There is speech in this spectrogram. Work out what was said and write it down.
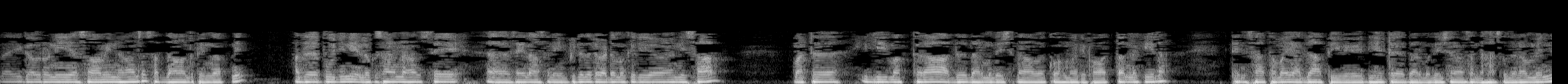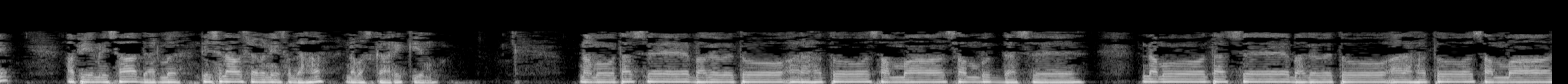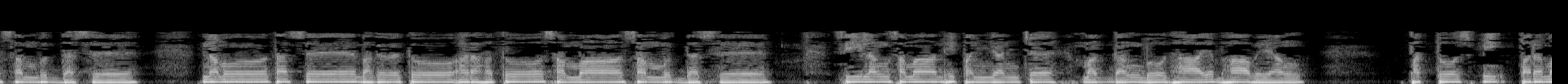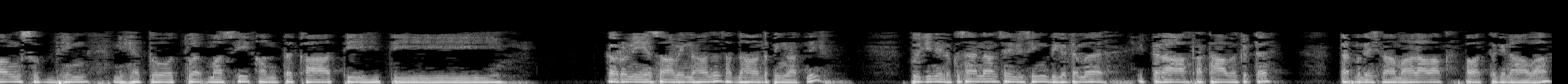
ගයි ගෞරවනීය ස්වාමීන් වහන්සේ සද්ධාවන්ත පින්වත්නි අද පූජනීය ලොකු සාන්හන්සේ සේනාසනයෙන් පිටතට වැඩම කිරීම නිසා මට ඉල්ලීමක් කරා අද ධර්මදේශනාව කොහොම හරි පවත්වන්න කියලා. ඒ නිසා තමයි අද අපි මේ විදිහට ධර්මදේශනාව සඳහා සූදානම් වෙන්නේ. අපි ඒ නිසා ධර්ම දේශනාව ශ්‍රවණය සඳහා নমස්කාරය කියමු. නමෝ තස්ස භගවතෝ අරහතෝ සම්මා සම්බුද්දස්ස නමෝ තස්ස භගවතෝ අරහතෝ සම්මා සම්බුද්දස්ස. නමෝ තස්ස භගවතෝ අරහතෝ සම්මා සම්බුද්දස්ස. සීලං සමාධි පඤ්ඤංච මග්ගං බෝධාය භාවයං. පත්තෝස්මි පරමං සුද්ධින් නිහතෝත්ව මසි අන්තකාති තී කරුණීය ස්වාමීන් වහන්සේ සද්ධාවන්ත පින්වත්නි පූජනීය ලොකුසාන්නාංශයේ විසින් දිගටම එක්තරා රටාවකට ධර්මදේශනා මාලාවක් පවත්වාගෙන ආවා.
